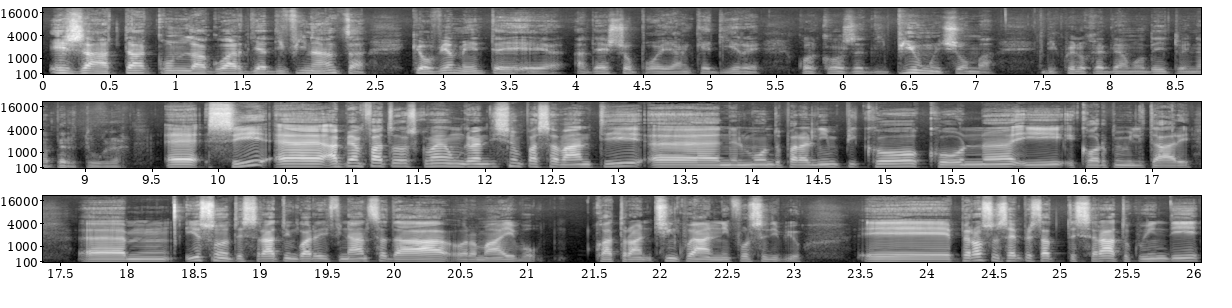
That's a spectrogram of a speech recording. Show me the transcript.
esatta, con la Guardia di Finanza, che ovviamente eh, adesso puoi anche dire qualcosa di più, insomma, di quello che abbiamo detto in apertura. Eh, sì, eh, abbiamo fatto secondo me un grandissimo passo avanti eh, nel mondo paralimpico con i, i corpi militari. Um, io sono tesserato in Guardia di Finanza da oramai boh, 4 anni, 5 anni, forse di più. E, però sono sempre stato tesserato, quindi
